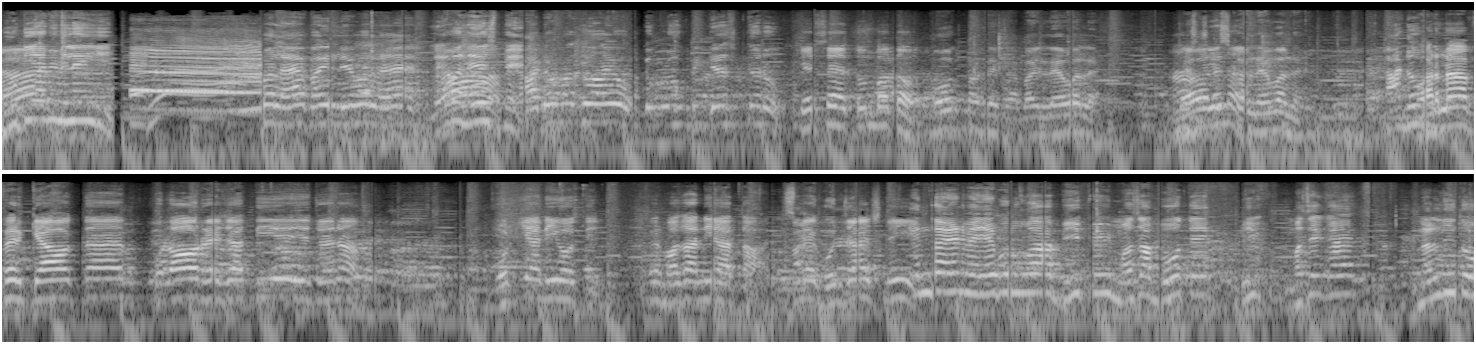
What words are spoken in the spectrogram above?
बूटियाँ भी मिलेंगी। लेवल है भाई लेवल है। लेवल है इसमें। मत आयो तुम लोग भी टेस्ट करो। कैसा है तुम बताओ। बहुत मज़े का भाई लेवल है। लेवल है ना? लेवल है। वरना फिर क्या होता है पुलाव रह जाती है ये जो है ना बोटियाँ नहीं होती फिर मज़ा नहीं आता। इसमें गुंजाइश नहीं है। इन द एंड में ये बोलूँगा बीफ में भी मज़ा बहुत है बीफ मज़े का है नली तो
